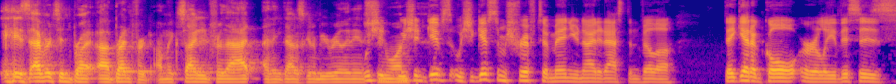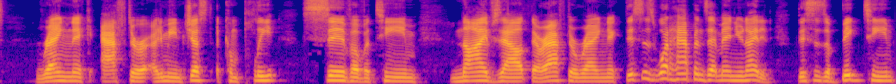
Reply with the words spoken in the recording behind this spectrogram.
is Everton uh, Brentford. I'm excited for that. I think that is going to be really an we interesting should one. we should give we should give some shrift to Man United Aston Villa. They get a goal early. This is Rangnick after I mean just a complete sieve of a team. Knives out. They're after Rangnick. This is what happens at Man United. This is a big team.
